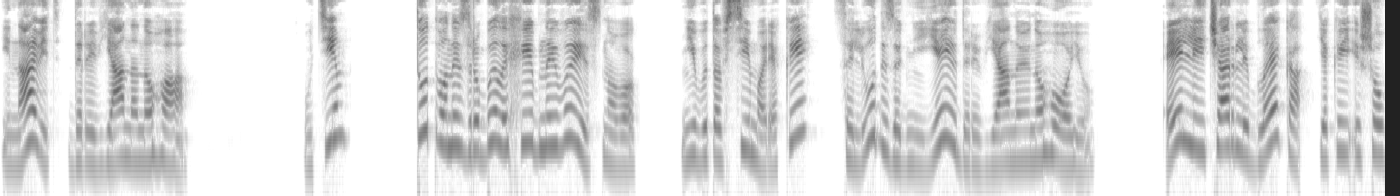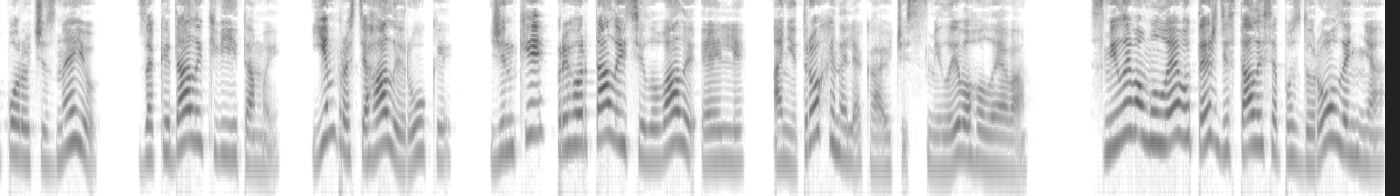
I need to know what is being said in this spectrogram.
і навіть дерев'яна нога. Утім, тут вони зробили хибний висновок, нібито всі моряки це люди з однією дерев'яною ногою. Еллі і Чарлі Блека, який ішов поруч із нею, закидали квітами, їм простягали руки. Жінки пригортали і цілували Еллі, ані трохи не лякаючись сміливого лева. Сміливому леву теж дісталися поздоровлення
